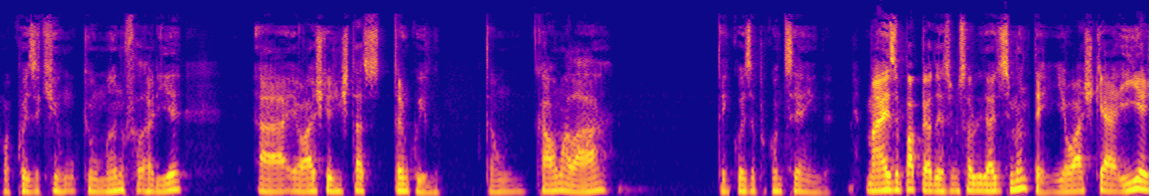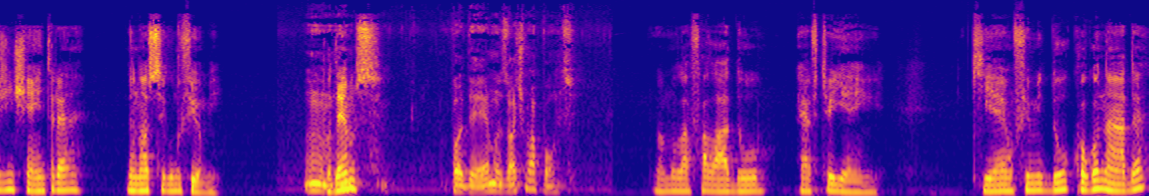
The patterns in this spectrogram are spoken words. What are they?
uma coisa que um, que um humano falaria, ah, eu acho que a gente está tranquilo. Então, calma lá, tem coisa para acontecer ainda. Mas o papel da responsabilidade se mantém. E eu acho que aí a gente entra no nosso segundo filme. Uhum. Podemos? Podemos, ótima ponte. Vamos lá falar do After Yang, que é um filme do Kogonada,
